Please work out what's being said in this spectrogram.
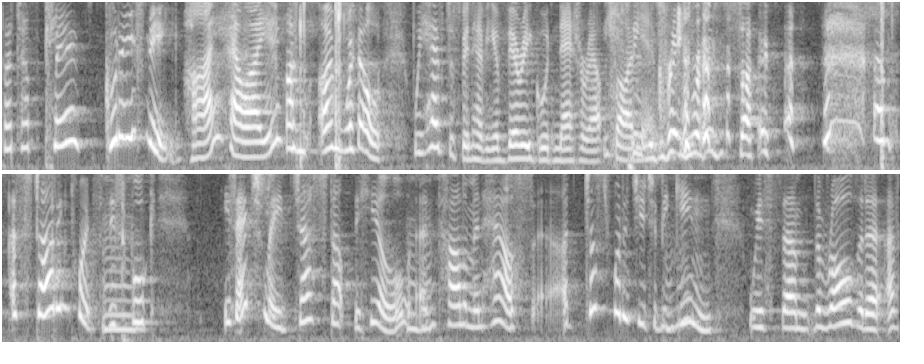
But uh, Clare, good evening. Hi, how are you? I'm, I'm well. We have just been having a very good natter outside yes, in the green room, so. um, a starting point for this mm. book is actually just up the hill mm-hmm. at Parliament House. I just wanted you to mm-hmm. begin mm-hmm. with um, the role that a, a,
